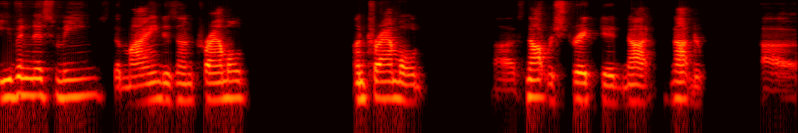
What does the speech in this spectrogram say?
Evenness means the mind is untrammeled. Untrammeled, uh, it's not restricted, not not uh,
